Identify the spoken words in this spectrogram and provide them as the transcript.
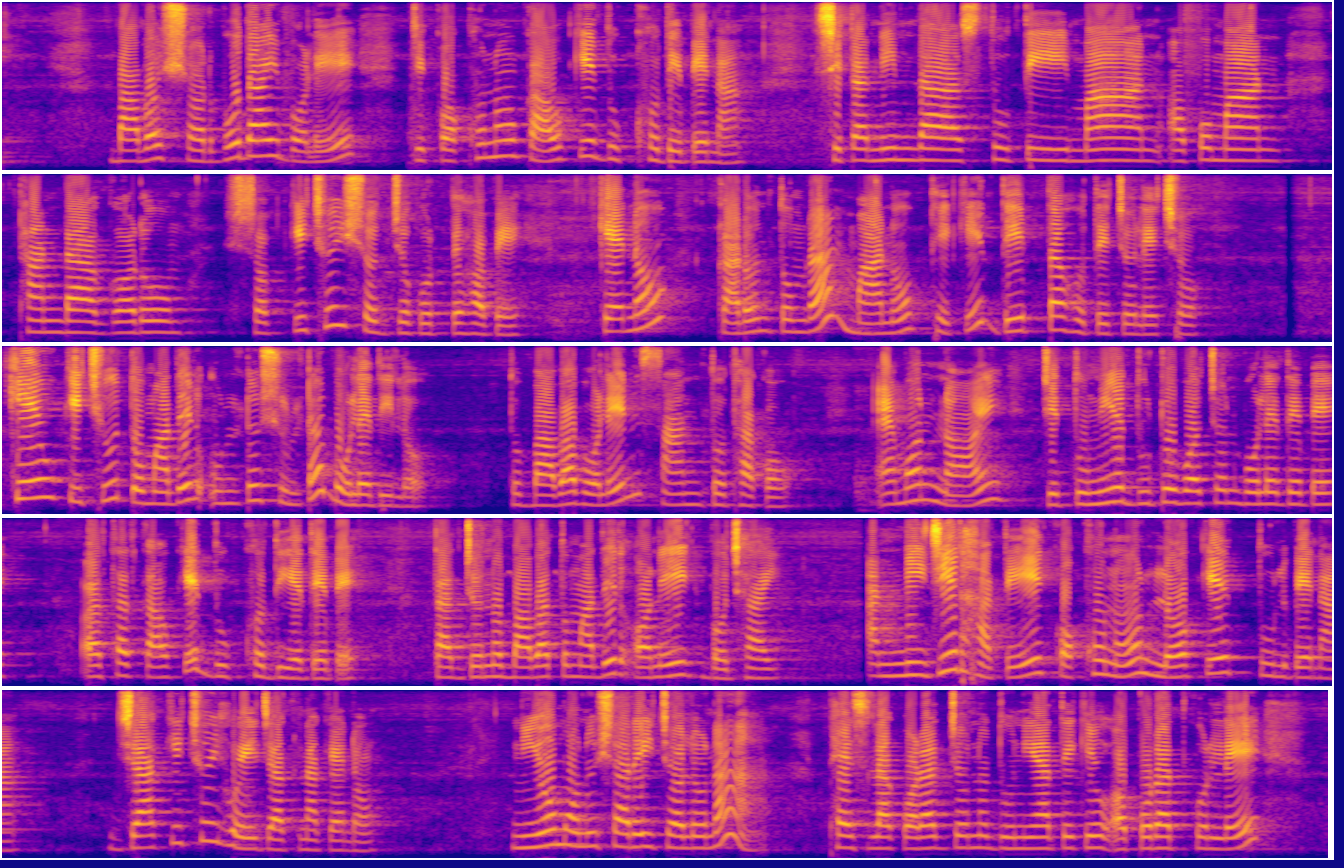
বাবা সর্বদাই বলে যে কখনো কাউকে দুঃখ দেবে না। সেটা নিন্দা, স্তুতি, মান, অপমান, ঠান্ডা, গরম সব কিছুই সহ্য করতে হবে। কেন? কারণ তোমরা মানব থেকে দেবতা হতে চলেছ। কেউ কিছু তোমাদের উল্টো সুলটা বলে দিল। তো বাবা বলেন, শান্ত থাকো। এমন নয় যে তুমিও দুটো বচন বলে দেবে, অর্থাৎ কাউকে দুঃখ দিয়ে দেবে। তার জন্য বাবা তোমাদের অনেক বোঝায়। আর নিজের হাতে কখনো লকে তুলবে না। যা কিছুই হয়ে যাক না কেন। নিয়ম অনুসারেই চলো না ফেসলা করার জন্য দুনিয়াতে কেউ অপরাধ করলে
